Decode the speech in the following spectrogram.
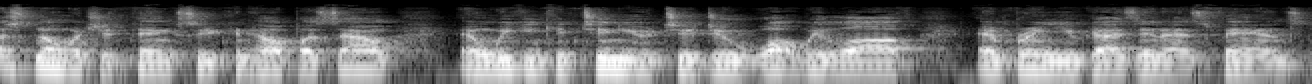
us know what you think so you can help us out and we can continue to do what we love and bring you guys in as fans.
